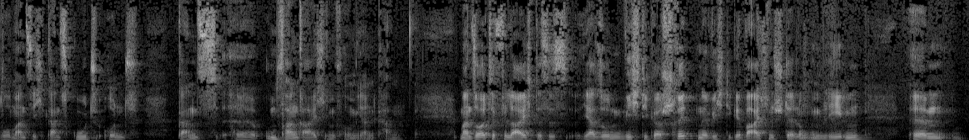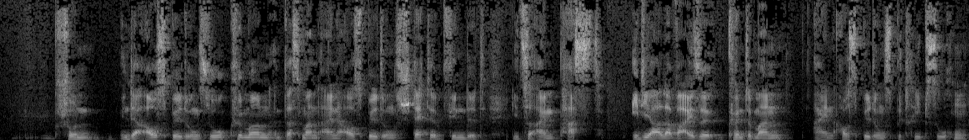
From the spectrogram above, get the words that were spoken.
wo man sich ganz gut und ganz äh, umfangreich informieren kann. Man sollte vielleicht, das ist ja so ein wichtiger Schritt, eine wichtige Weichenstellung im Leben, ähm, schon in der Ausbildung so kümmern, dass man eine Ausbildungsstätte findet, die zu einem passt. Idealerweise könnte man einen Ausbildungsbetrieb suchen,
